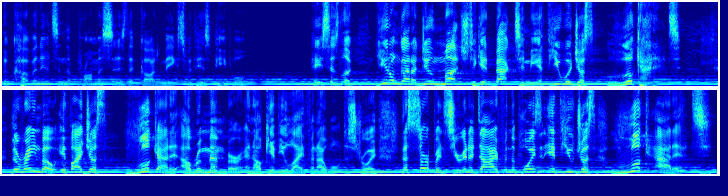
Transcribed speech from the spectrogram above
the covenants and the promises that God makes with his people? He says, Look, you don't got to do much to get back to me if you would just look at it. The rainbow, if I just look at it, I'll remember and I'll give you life and I won't destroy. The serpents, you're going to die from the poison if you just look at it.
